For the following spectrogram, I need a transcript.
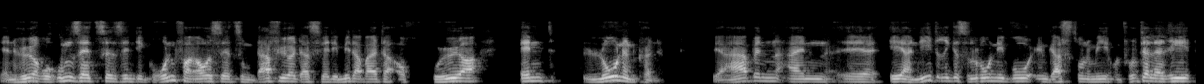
Denn höhere Umsätze sind die Grundvoraussetzung dafür, dass wir die Mitarbeiter auch höher entlohnen können. Wir haben ein äh, eher niedriges Lohnniveau in Gastronomie und Hotellerie.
